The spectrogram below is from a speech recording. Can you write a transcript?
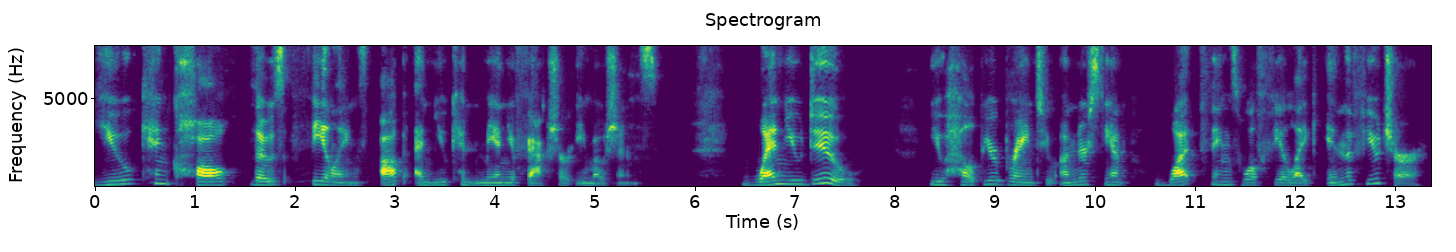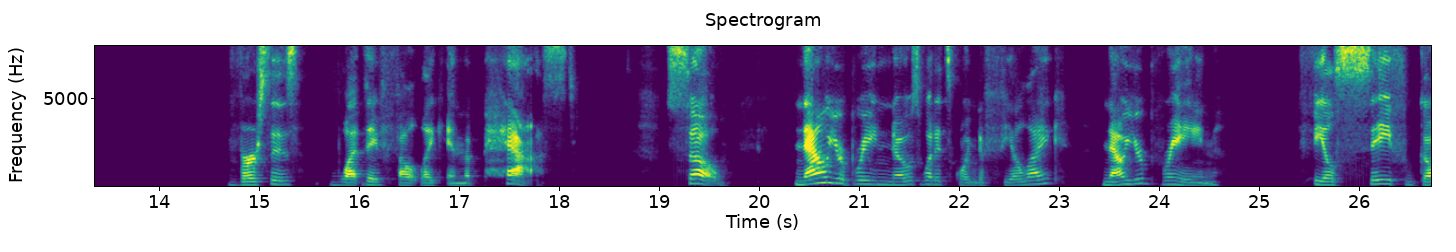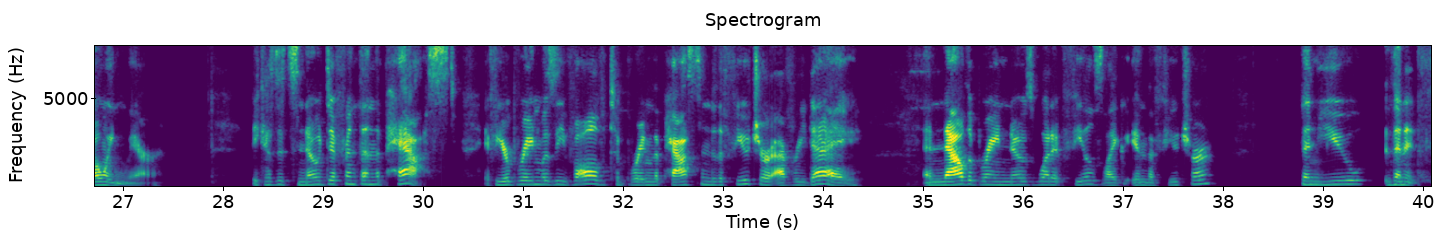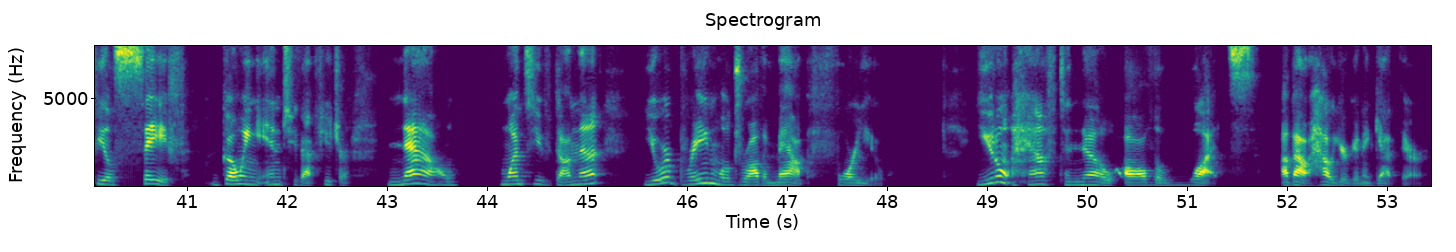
You can call those feelings up and you can manufacture emotions. When you do, you help your brain to understand what things will feel like in the future versus what they've felt like in the past. So, now your brain knows what it's going to feel like. Now your brain feels safe going there because it's no different than the past. If your brain was evolved to bring the past into the future every day, and now the brain knows what it feels like in the future, then you then it feels safe going into that future. Now, once you've done that, your brain will draw the map for you you don't have to know all the what's about how you're going to get there.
